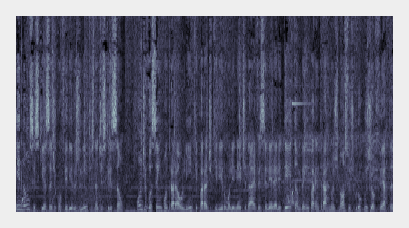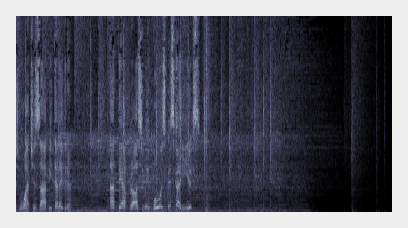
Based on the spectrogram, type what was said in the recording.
E não se esqueça de conferir os links na descrição, onde você encontrará o link para adquirir o molinete da Seller LT e também para entrar nos nossos grupos de ofertas no WhatsApp e Telegram. Até a próxima e boas pescarias!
